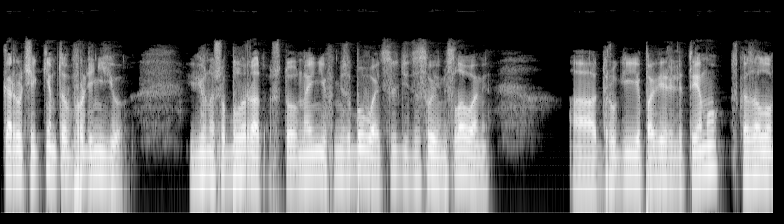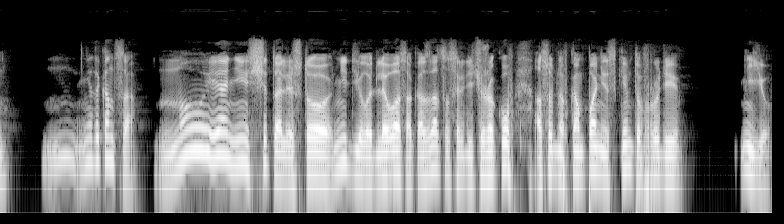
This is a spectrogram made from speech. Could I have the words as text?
короче, кем-то вроде нее. Юноша был рад, что Найниф не забывает следить за своими словами. «А другие поверили Тему?» — сказал он. «Не до конца». Ну, и они считали, что не дело для вас оказаться среди чужаков, особенно в компании с кем-то вроде нее.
